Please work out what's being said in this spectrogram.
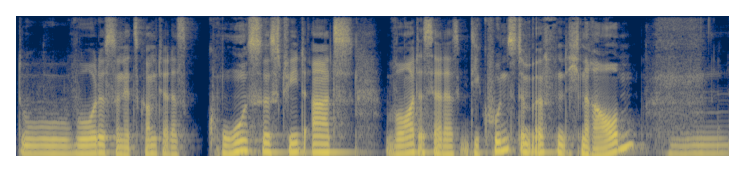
Du wurdest und jetzt kommt ja das große Street Art Wort ist ja das die Kunst im öffentlichen Raum. Hm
